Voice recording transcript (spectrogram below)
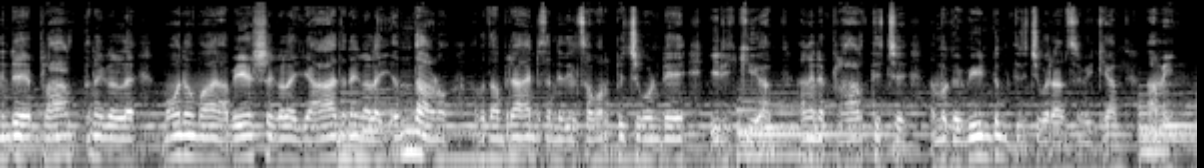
നിന്റെ പ്രാർത്ഥനകൾ മൗനമായ അപേക്ഷകൾ യാതനകൾ എന്താണോ അവ തമ്പുരാന്റെ സന്നിധിയിൽ സമർപ്പിച്ചുകൊണ്ടേ ഇരിക്കുക. അങ്ങനെ പ്രാർത്ഥിച്ച് നമുക്ക് വീണ്ടും തിരിച്ചു വരാൻ ശ്രമിക്കാം. അമീൻ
